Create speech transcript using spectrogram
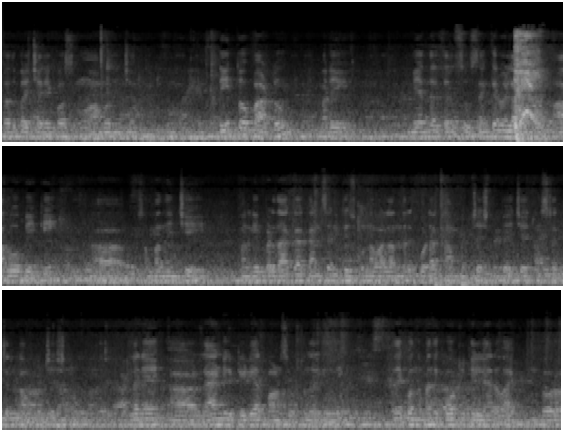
తదుపరి చర్య కోసము ఆమోదించారు. దీంతో పాటు మరి మీ అందరికీ తెలుసు శంకర్విల్ల ఆర్ఓబికి సంబంధించి మనకి ఇప్పటిదాకా కన్సెంట్ తీసుకున్న వాళ్ళందరికీ కూడా కాంపెన్సేషన్ పే చేయడం స్ట్రక్చర్ కాంపెన్సేషన్ అట్లనే ల్యాండ్కి టీడీఆర్ బాండ్స్ ఇవ్వడం జరిగింది. అదే కొంతమంది కోర్టులకు వెళ్ళారు. గౌరవ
